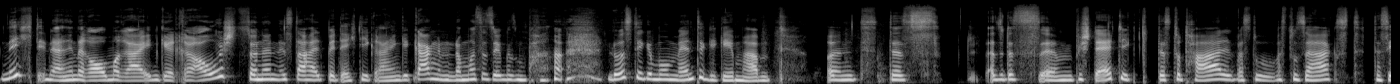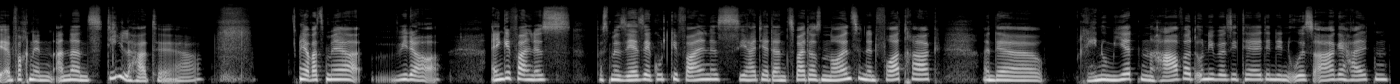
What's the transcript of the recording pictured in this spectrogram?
nicht in einen Raum reingerauscht, sondern ist da halt bedächtig reingegangen. Da muss es irgendwie so ein paar lustige Momente gegeben haben. Und das, also das ähm, bestätigt das total, was du, was du sagst, dass sie einfach einen anderen Stil hatte, ja. Ja, was mir wieder eingefallen ist, was mir sehr, sehr gut gefallen ist, sie hat ja dann 2019 den Vortrag an der renommierten Harvard-Universität in den USA gehalten.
